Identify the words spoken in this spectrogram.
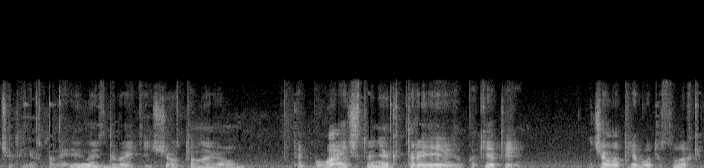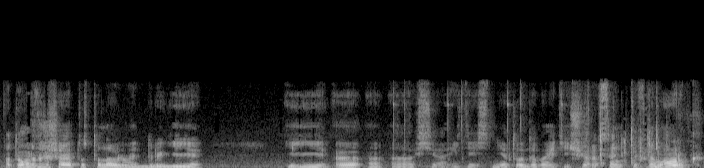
Что-то не установилось. Давайте еще установим. Так бывает, что некоторые пакеты сначала требуют установки, потом разрешают устанавливать другие. И э, э, э, все, здесь нету. Давайте еще раз Framework.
